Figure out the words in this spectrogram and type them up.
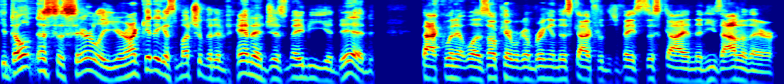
you don't necessarily, you're not getting as much of an advantage as maybe you did back when it was okay, we're going to bring in this guy for the face this guy, and then he's out of there.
